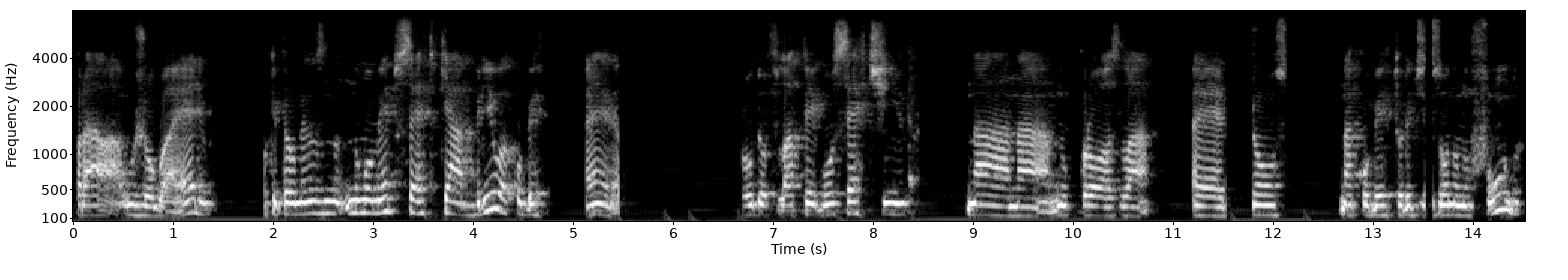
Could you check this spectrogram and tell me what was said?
para o jogo aéreo, porque pelo menos no momento certo que abriu a cobertura, né, Rudolph lá pegou certinho na, na, no cross lá é, Johnson na cobertura de zona no fundo,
